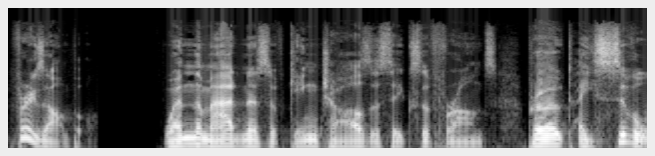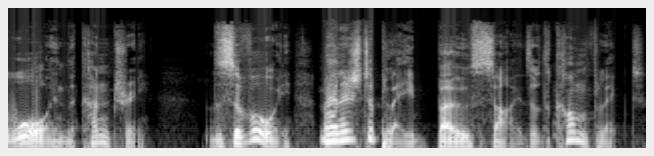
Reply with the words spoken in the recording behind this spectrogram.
For example, when the madness of King Charles VI of France provoked a civil war in the country, the Savoy managed to play both sides of the conflict.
